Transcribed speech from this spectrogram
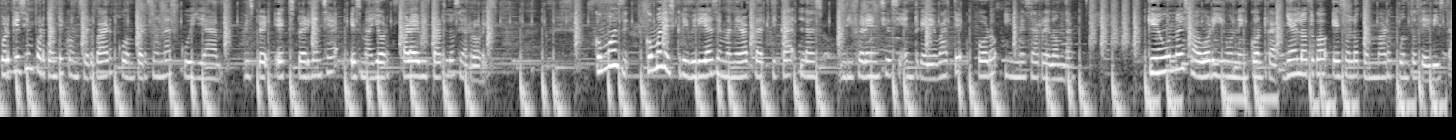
¿Por qué es importante conservar con personas cuya experiencia es mayor para evitar los errores? ¿Cómo, ¿Cómo, describirías de manera práctica las diferencias entre debate, foro y mesa redonda? Que uno es favor y uno en contra, ya el otro es solo tomar puntos de vista.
